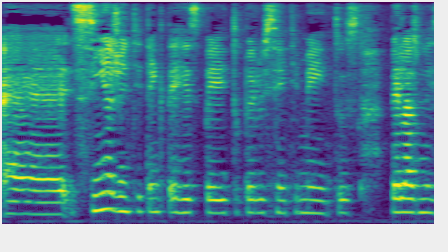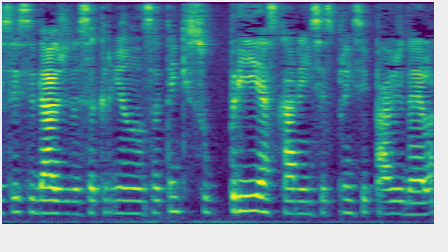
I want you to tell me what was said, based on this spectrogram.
É, sim, a gente tem que ter respeito pelos sentimentos, pelas necessidades dessa criança, tem que suprir as carências principais dela,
